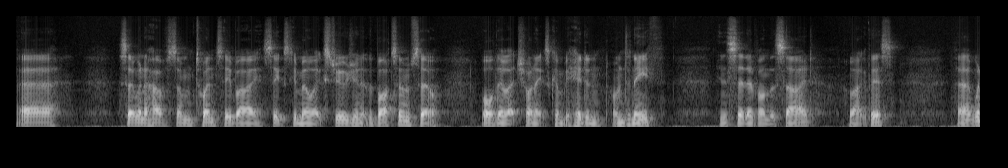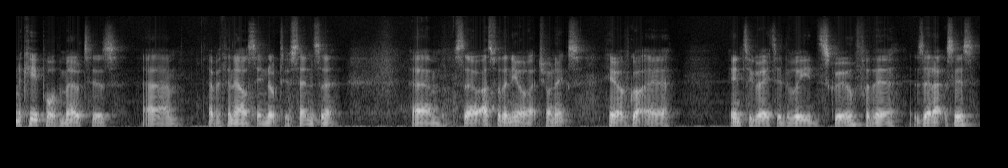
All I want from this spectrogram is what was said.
Uh, so I'm going to have some 20 by 60 mil extrusion at the bottom, so all the electronics can be hidden underneath instead of on the side like this. Uh, I'm going to keep all the motors, um, everything else, the inductive sensor. Um, so as for the new electronics, here I've got a integrated lead screw for the Z-axis.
